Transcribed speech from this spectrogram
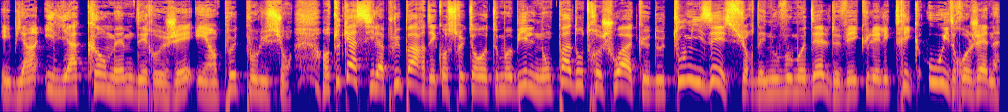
eh bien il y a quand même des rejets et un peu de pollution. En tout cas, si la plupart des constructeurs automobiles n'ont pas d'autre choix que de tout miser sur des nouveaux modèles de véhicules électriques ou hydrogène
